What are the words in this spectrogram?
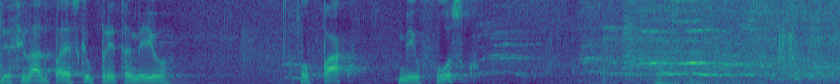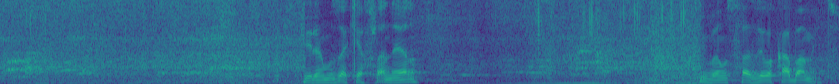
Desse lado parece que o preto é meio opaco, meio fosco. Viramos aqui a flanela e vamos fazer o acabamento.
